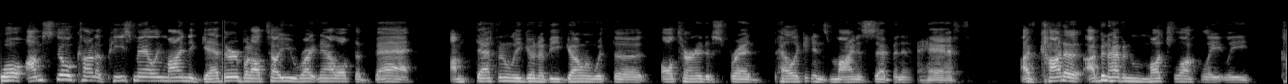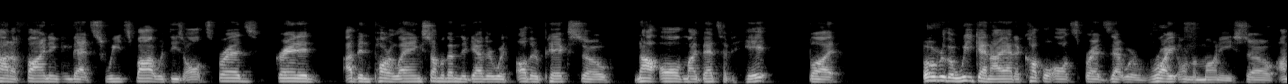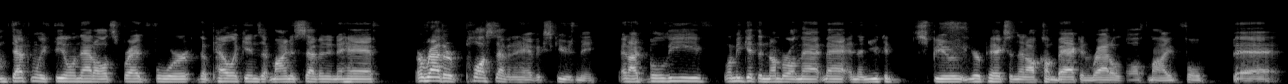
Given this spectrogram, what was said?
Well, I'm still kind of piecemealing mine together, but I'll tell you right now off the bat, I'm definitely going to be going with the alternative spread Pelicans minus seven and a half. I've kind of I've been having much luck lately, kind of finding that sweet spot with these alt spreads. Granted, I've been parlaying some of them together with other picks, so not all of my bets have hit. But over the weekend, I had a couple alt spreads that were right on the money. So I'm definitely feeling that alt spread for the Pelicans at minus seven and a half, or rather plus seven and a half, excuse me. And I believe, let me get the number on that, Matt, and then you could spew your picks, and then I'll come back and rattle off my full bet.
